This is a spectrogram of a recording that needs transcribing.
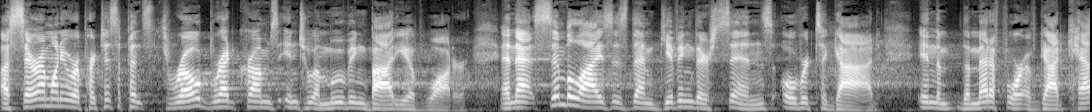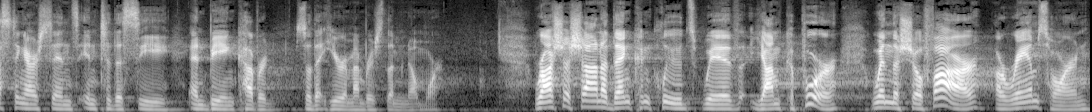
a ceremony where participants throw breadcrumbs into a moving body of water. And that symbolizes them giving their sins over to God in the, the metaphor of God casting our sins into the sea and being covered so that he remembers them no more. Rosh Hashanah then concludes with Yom Kippur, when the shofar, a ram's horn,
